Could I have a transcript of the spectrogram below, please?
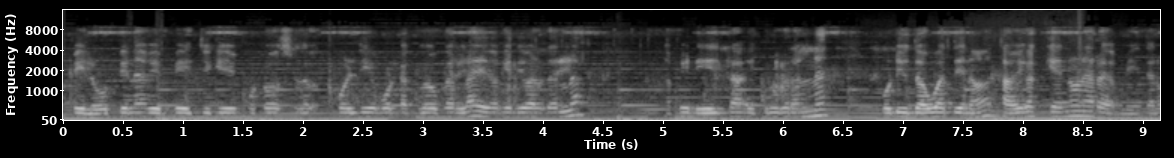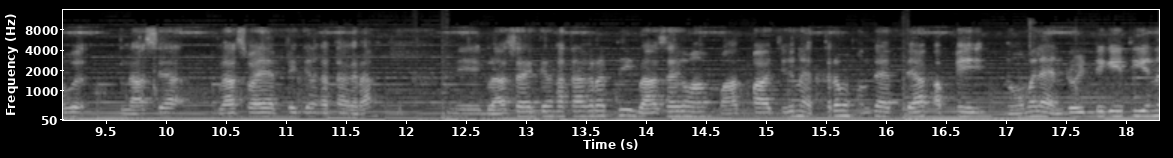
අපේ ලෝට්ටෙන වෙබ්පේජ්ගේ පොටෝස් පොල්ටිය පොට්ටක් ලෝ කරලා ඒවගේ දෙවල් කරලා අපේ ඩේටා ඉතුරු කරන්න පොඩි උදව්වත් දෙනවා. තවකක් කියන්න නැර මේ තනුව ගලාසය ගලාස් වය ඇප්ෙක් ගැන කතා කරා. මේ ගලාසයක් ගැන කතා කරත්ති ගලාසයක මාත් පාචිකන ඇත්තරම හොඳ ඇත්තයක් අපේ නෝමල ඇන්ඩරෝයිඩ්ගේ තියෙන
